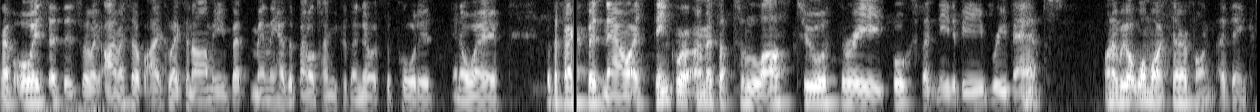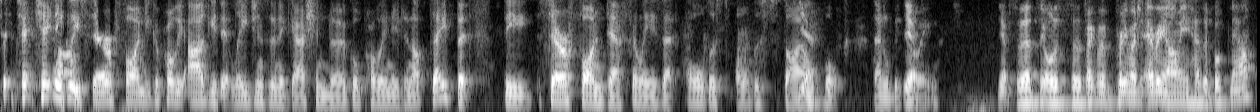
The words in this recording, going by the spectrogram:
And I've always said this where like I myself I collect an army that mainly has a battletome because I know it's supported in a way. But the fact that now I think we're almost up to the last two or three books that need to be revamped. Oh no, we got one more, Seraphon, I think. Te- technically, Seraphon, you could probably argue that Legions of Nagash and Nurgle probably need an update, but the Seraphon definitely is that oldest, oldest style Yeah. book that'll be Yes. coming. Yep. So that's the oldest. So the fact that pretty much every army has a book now,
